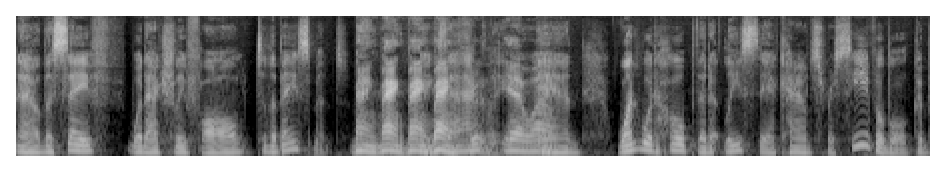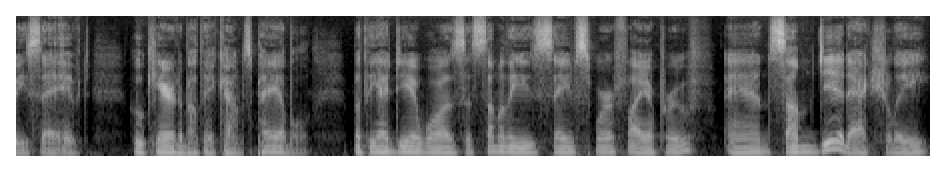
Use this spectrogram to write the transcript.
Now, the safe would actually fall to the basement. Bang, bang, bang, bang. Exactly. Yeah, wow. And one would hope that at least the accounts receivable could be saved. Who cared about the accounts payable? But the idea was that some of these safes were fireproof, and some did actually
